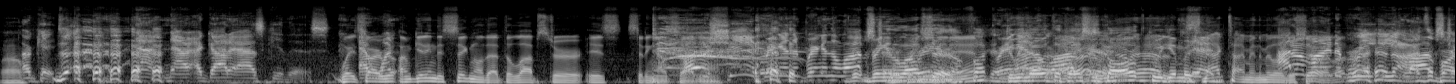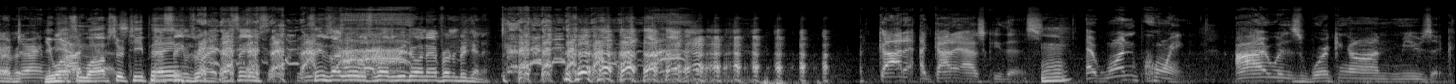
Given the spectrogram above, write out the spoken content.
Wow. Okay. now, now I gotta ask you this. Wait, sorry, one- I'm getting the signal that the lobster is sitting oh, outside. Oh shit! Bring in the bring in the lobster. Bring in the lobster. it Bring in. the fucking- Bring Do we know what the place is called? Can we give him a Yeah. snack time in the middle of the show? I the don't show? mind if we Right, eat nah, it's a part of it. during You the want some podcast. lobster, T That seems right. That seems seems like we were supposed to be doing that from the beginning. Gotta I gotta ask you this. Mm-hmm. At one point, I was working on music.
